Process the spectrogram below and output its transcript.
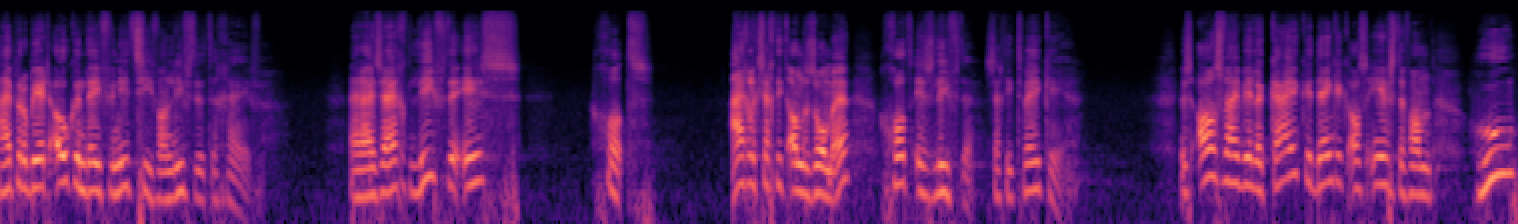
Hij probeert ook een definitie van liefde te geven. En hij zegt, liefde is God. Eigenlijk zegt hij het andersom, hè? God is liefde, zegt hij twee keer. Dus als wij willen kijken, denk ik als eerste van hoe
